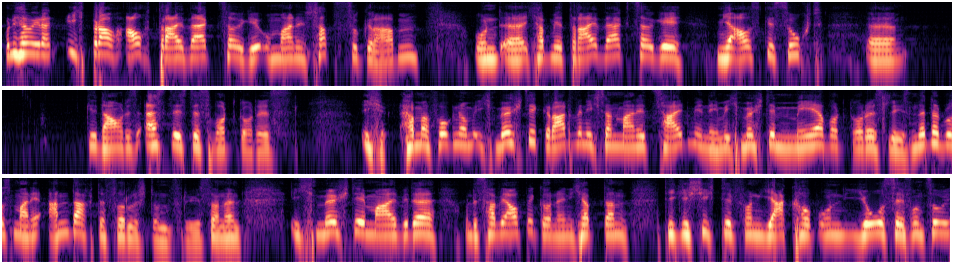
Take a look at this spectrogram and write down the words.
und ich habe mir gedacht, ich brauche auch drei Werkzeuge, um meinen Schatz zu graben. Und äh, ich habe mir drei Werkzeuge mir ausgesucht. Äh, genau, das erste ist das Wort Gottes ich habe mir vorgenommen, ich möchte, gerade wenn ich dann meine Zeit mir nehme, ich möchte mehr Wort Gottes lesen. Nicht nur bloß meine Andacht eine Viertelstunde früh, sondern ich möchte mal wieder, und das habe ich auch begonnen, ich habe dann die Geschichte von Jakob und Josef und so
